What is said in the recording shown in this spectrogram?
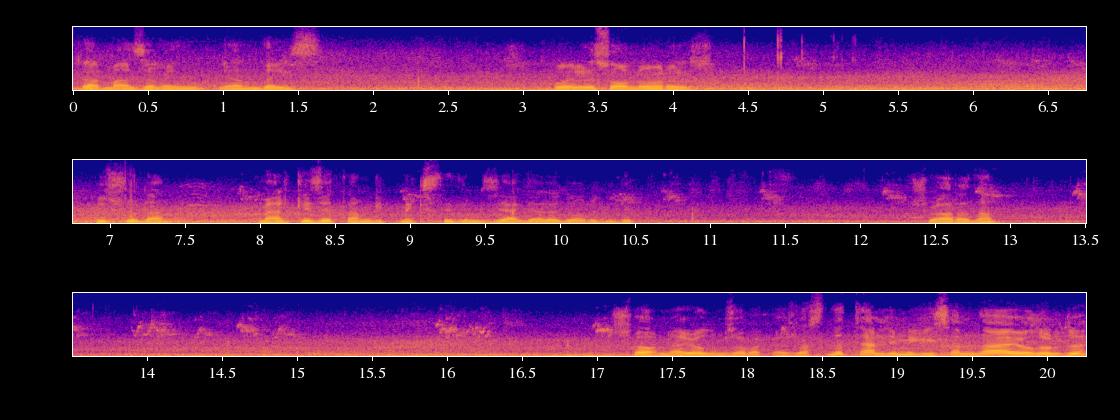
Üçler malzemenin yanındayız. Buraya sonra uğrarız. Biz şuradan merkeze tam gitmek istediğimiz yerlere doğru gidip şu aradan sonra yolumuza bakarız. Aslında terliğimi giysem daha iyi olurdu.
